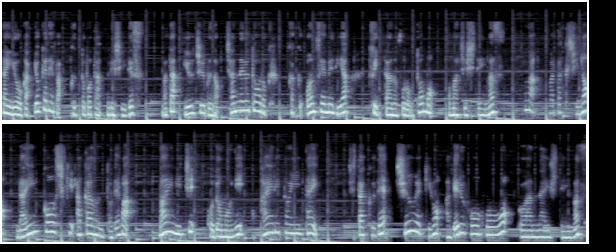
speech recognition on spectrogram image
内容が良ければグッドボタン嬉しいです。また、YouTube のチャンネル登録、各音声メディア、Twitter のフォロー等もお待ちしています。今、私の LINE 公式アカウントでは、毎日子供にお帰りと言いたい、自宅で収益を上げる方法をご案内しています。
